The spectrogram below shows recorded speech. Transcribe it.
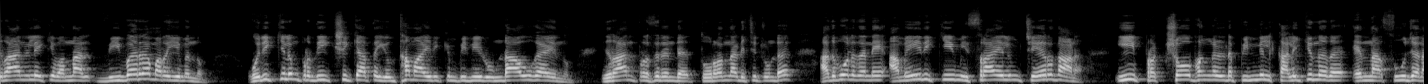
ഇറാനിലേക്ക് വന്നാൽ വിവരമറിയുമെന്നും ഒരിക്കലും പ്രതീക്ഷിക്കാത്ത യുദ്ധമായിരിക്കും പിന്നീട് ഉണ്ടാവുക എന്നും ഇറാൻ പ്രസിഡന്റ് തുറന്നടിച്ചിട്ടുണ്ട്. അതുപോലെ തന്നെ അമേരിക്കയും ഇസ്രായേലും ചേർന്നാണ് ഈ പ്രക്ഷോഭങ്ങളുടെ പിന്നിൽ കളിക്കുന്നത് എന്ന സൂചന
